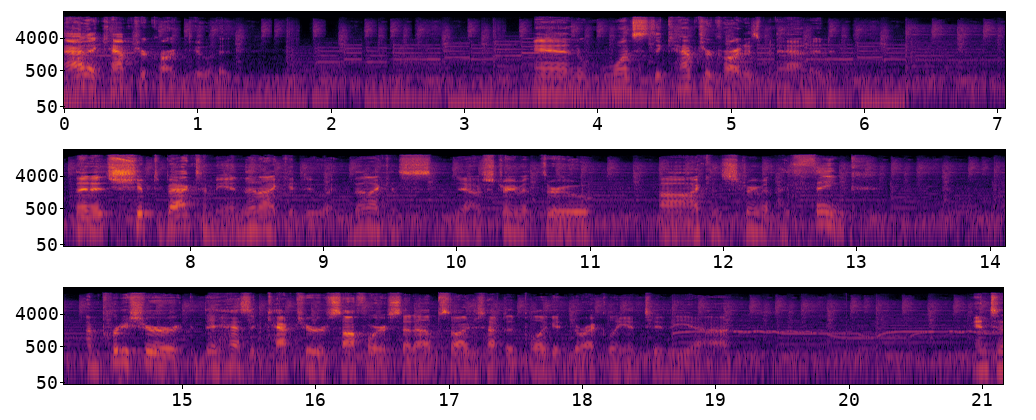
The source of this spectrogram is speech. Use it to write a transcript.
add a capture card to it, and once the capture card has been added, then it's shipped back to me, and then I can do it. Then I can, you know, stream it through. Uh, I can stream it. I think. I'm pretty sure it has a capture software set up, so I just have to plug it directly into the uh, into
